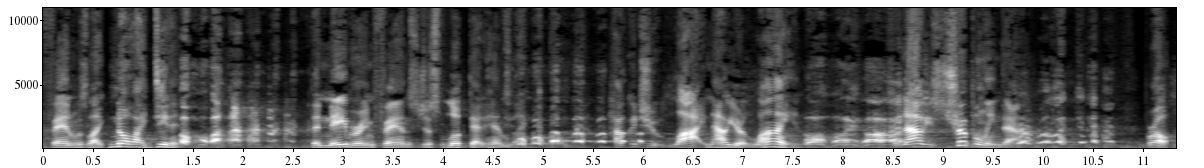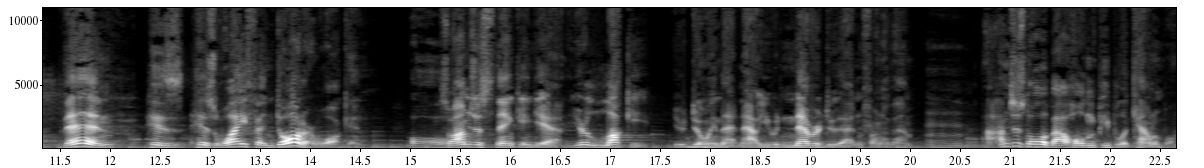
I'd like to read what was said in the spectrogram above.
Fan was like, No, I didn't. The neighboring fans just looked at him like, How could you lie? Now you're lying. So now he's tripling down. Bro, then his his wife and daughter walk in. Oh. So I'm just thinking, yeah, you're lucky you're doing that now. You would never do that in front of them. Mm-hmm. I'm just all about holding people accountable.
